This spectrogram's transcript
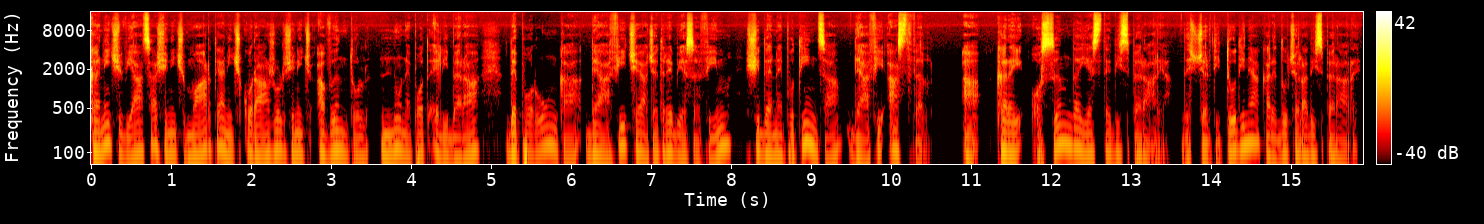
că nici viața și nici moartea, nici curajul și nici avântul nu ne pot elibera de porunca de a fi ceea ce trebuie să fim și de neputința de a fi astfel, a cărei o sândă este disperarea, deci certitudinea care duce la disperare.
